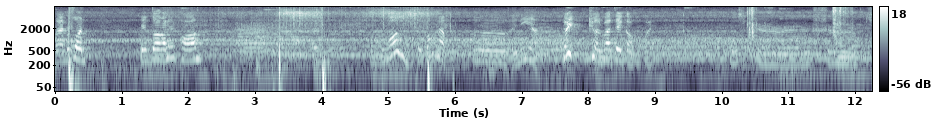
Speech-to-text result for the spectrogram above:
มาทุกคนเตรียมตัวกันให้พร้อม มาเจอกับเขาไปโอเค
